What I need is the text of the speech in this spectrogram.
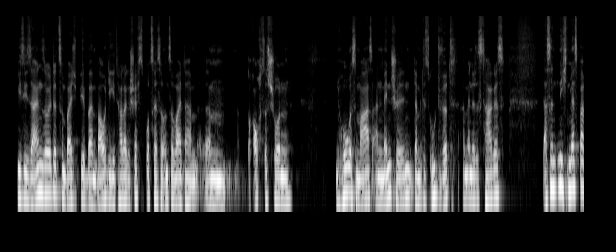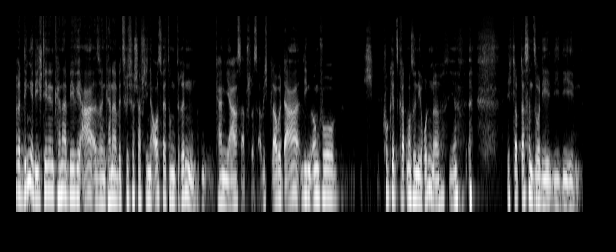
wie sie sein sollte, zum Beispiel beim Bau digitaler Geschäftsprozesse und so weiter, ähm, braucht es schon ein hohes Maß an Menscheln, damit es gut wird am Ende des Tages. Das sind nicht messbare Dinge, die stehen in keiner BWA, also in keiner betriebswirtschaftlichen Auswertung drin, in keinem Jahresabschluss. Aber ich glaube, da liegen irgendwo, ich gucke jetzt gerade mal so in die Runde hier. Ich glaube, das sind so die, die, die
